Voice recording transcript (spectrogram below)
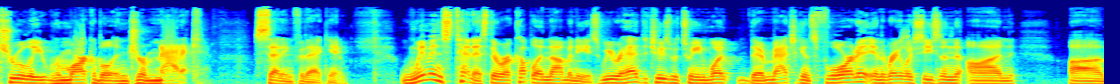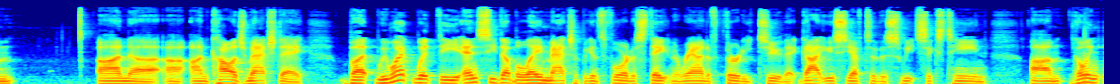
truly remarkable and dramatic setting for that game. Women's tennis, there were a couple of nominees. We were had to choose between one their match against Florida in the regular season on um, on uh, uh, on college match day, but we went with the NCAA matchup against Florida State in the round of 32 that got UCF to the Sweet 16, um, going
